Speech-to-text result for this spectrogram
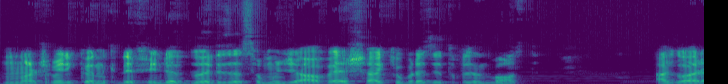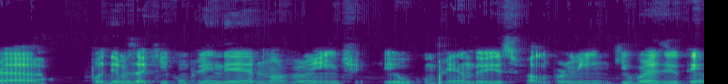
norte-americano que defende a dolarização mundial vai achar que o Brasil tá fazendo bosta. Agora, podemos aqui compreender novamente, eu compreendo isso, falo por mim, que o Brasil tem,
